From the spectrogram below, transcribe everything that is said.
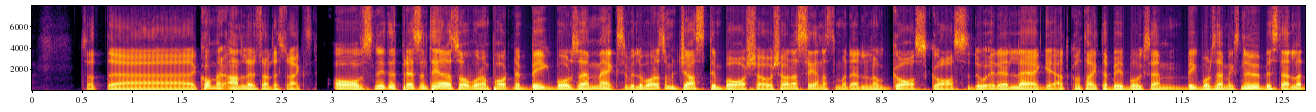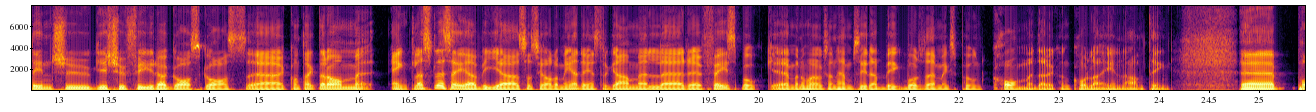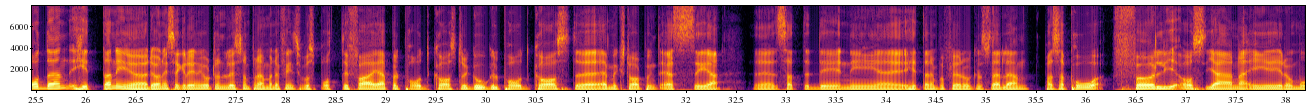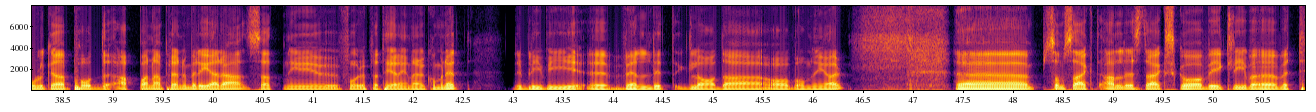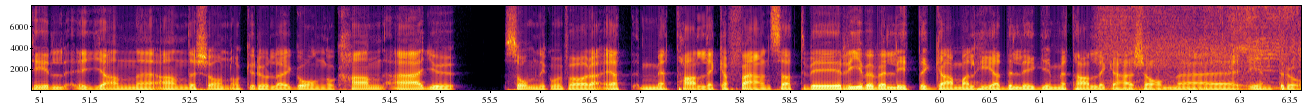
Så att eh, kommer alldeles, alldeles strax. Avsnittet presenteras av vår partner Big Balls MX. Vill du vara som Justin Barsha och köra senaste modellen av GasGas, då är det läge att kontakta Big Balls, M- Big Balls MX nu. Beställa din 2024 GasGas. Eh, kontakta dem enklast skulle jag säga via sociala medier, Instagram eller eh, Facebook. Eh, men de har också en hemsida, bigballsmx.com, där du kan kolla in allting. Eh, podden hittar ni ju, det har ni säkert redan gjort om ni lyssnar på den, men den finns ju på Spotify, Apple Podcaster, Google Podcast, eh, mxstar.se. Eh, så att det, ni eh, hittar den på flera olika ställen. Passa på, följ oss gärna i de olika poddapparna, prenumerera så att ni får uppdateringar när det kommer nytt. Det blir vi eh, väldigt glada av om ni gör. Som sagt, alldeles strax ska vi kliva över till Janne Andersson och rulla igång och han är ju som ni kommer få höra, ett Metallica-fan. Så att vi river väl lite gammal hederlig Metallica här som eh, intro.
